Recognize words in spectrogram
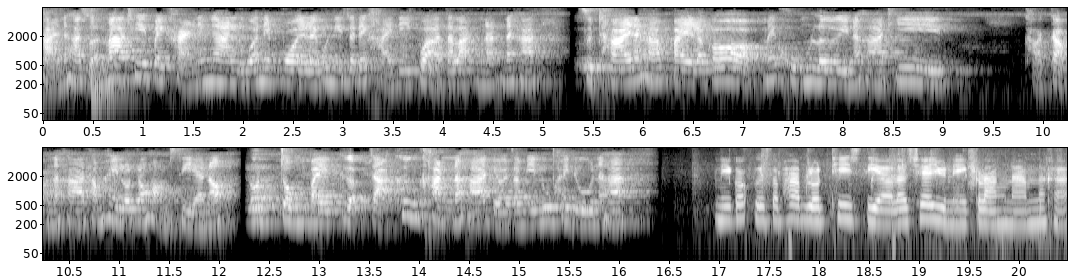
ขายนะคะ ส่วนมากที่ไปขายในงานหรือว่าในปอยอะไรพวกนี้จะได้ขายดีกว่าตลาดนัดนะคะ สุดท้ายนะคะไปแล้วก็ไม่คุ้มเลยนะคะที่ขากลับนะคะทำให้รถน้องหอมเสียเนาะรถจมไปเกือบจะครึ่งคันนะคะ เดี๋ยวจะมีรูปให้ดูนะคะ นี่ก็คือสภาพรถที่เสียและแช่อยู่ในกลางน้ำนะคะ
